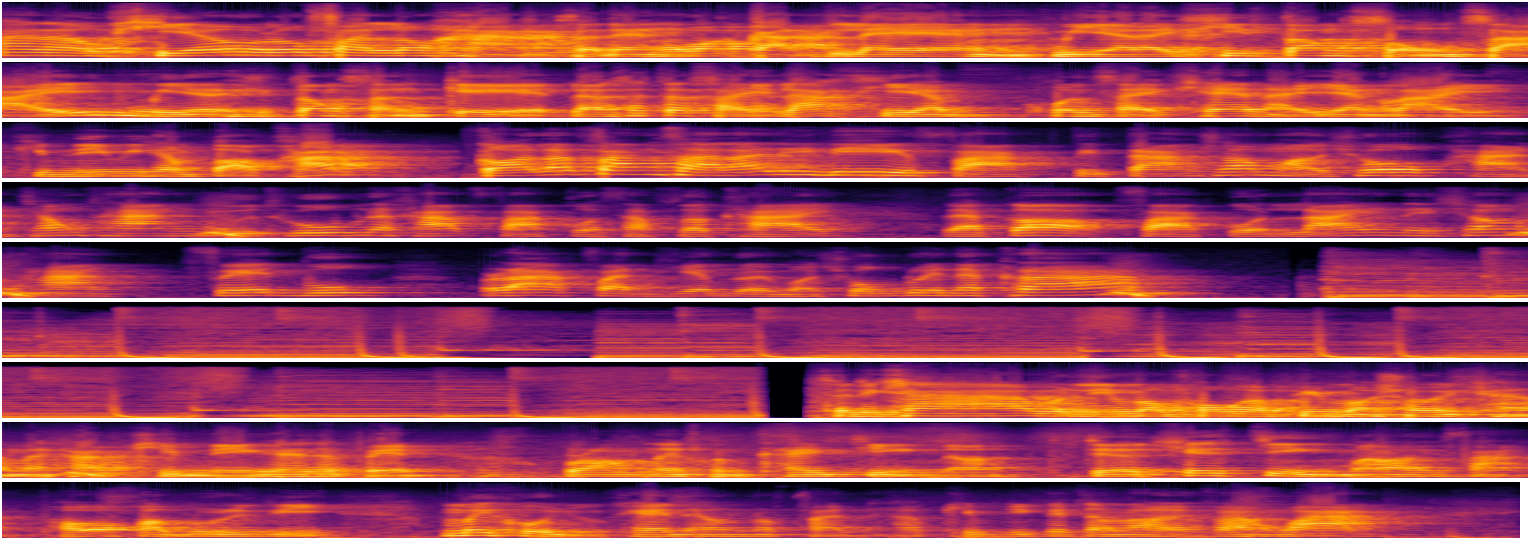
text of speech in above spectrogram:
ถ้าเราเคี้ยวแล้วฟันเราหักแสดงว่ากัดแรง มีอะไรที่ต้องสงสัย มีอะไรที่ต้องสังเกต แล้วถ้าจะใส่รากเทียมควรใส่แค่ไหนอย่างไร คลิปนี้มีคำตอบครับ ก่อนรับฟังสาระดีๆ ฝากติดตามช่องหมอโชคผ่านช่องทาง YouTube นะครับ ฝากกด Subscribe แล้วก็ฝากกดไลค์ในช่องทาง Facebook รากฟันเทียมโดยหมอโชคด้วยนะครับ วัสดีครับ วันนี้มาพบกับพี่หมอโชคอีกครั้งนะครับ คลิปนี้ก็จะเป็นร็อกในคนไข้จริงเนาะ เจอเคสจริงมาเล่าให้ฟัง เพราะว่าความรู้ดีๆ ไม่ควรอยู่แค่ในห้องน้ำฟันนะครับ คลิปนี้ก็จะเล่าให้ฟังว่า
